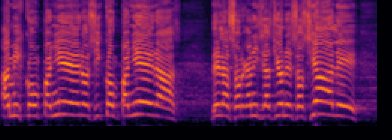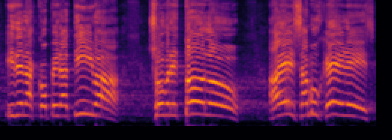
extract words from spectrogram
a mis compañeros y compañeras de las organizaciones sociales y de las cooperativas, sobre todo a esas mujeres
